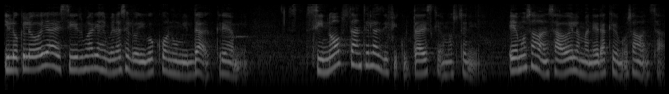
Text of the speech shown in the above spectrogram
Y lo que le voy a decir, María Jimena, se lo digo con humildad, créame. Si no obstante las dificultades que hemos tenido, hemos avanzado de la manera que hemos avanzado,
